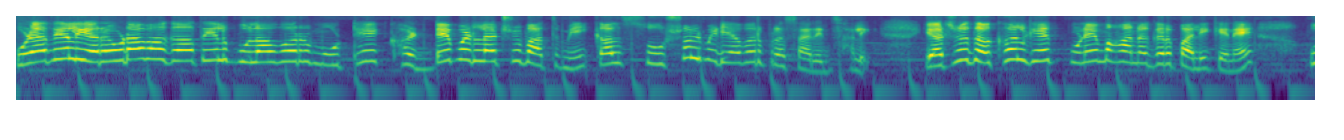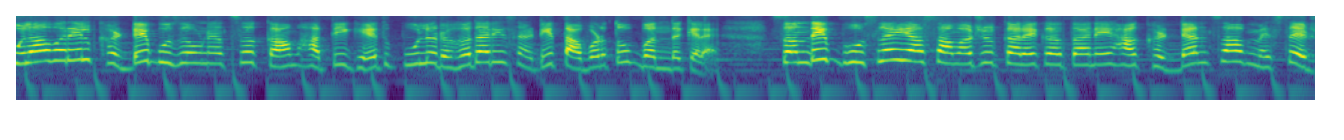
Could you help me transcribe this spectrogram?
पुण्यातील येरवडा भागातील पुलावर मोठे खड्डे पडल्याची बातमी काल सोशल मीडियावर प्रसारित झाली. याची दखल घेत पुणे महानगरपालिकेने पुलावरील खड्डे बुजवण्याचं काम हाती घेत पूल रहदारीसाठी ताबडतोब बंद केलाय. संदीप भोसले या सामाजिक कार्यकर्त्याने हा खड्ड्यांचा मेसेज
